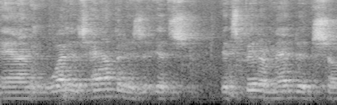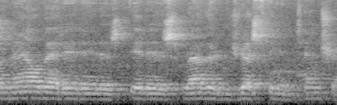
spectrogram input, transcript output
And what has happened is it's, it's been amended so now that it is, it is, rather than just the intention,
